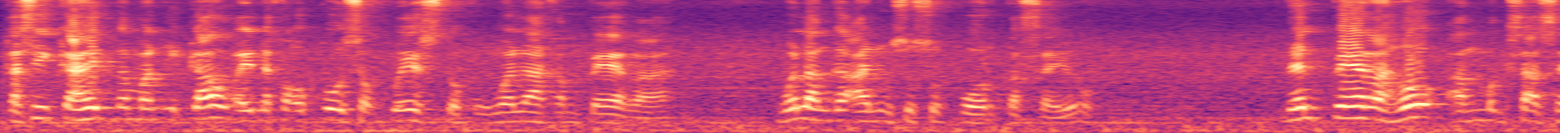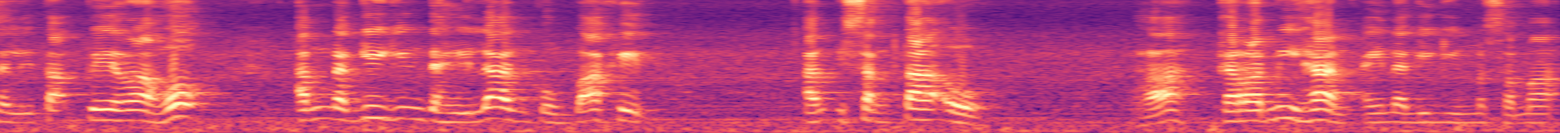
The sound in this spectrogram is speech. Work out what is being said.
Kasi kahit naman ikaw ay nakaupo sa pwesto kung wala kang pera, walang gaanong susuporta sa'yo. Dahil pera ho ang magsasalita, pera ho ang nagiging dahilan kung bakit ang isang tao, ha, karamihan ay nagiging masama.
